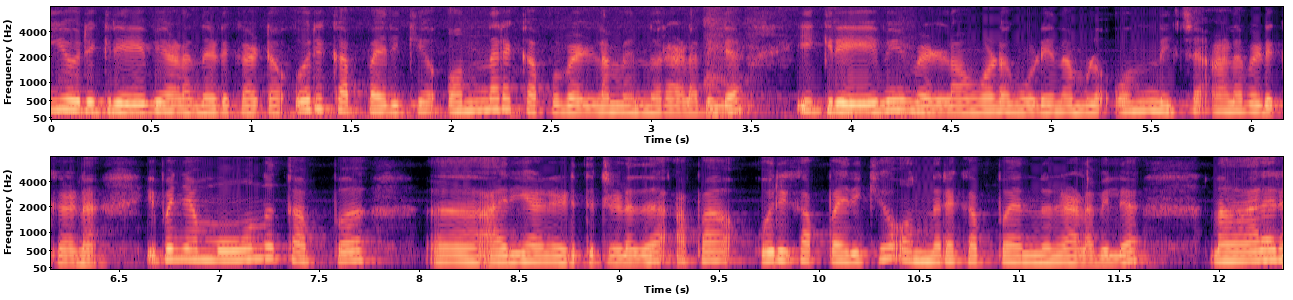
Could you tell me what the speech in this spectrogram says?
ഈ ഒരു ഗ്രേവി അളന്നെടുക്കാം കേട്ടോ. ഒരു കപ്പ് അരിക്ക് ഒന്നര കപ്പ് വെള്ളം എന്നൊരളവിൽ ഈ ഗ്രേവിയും വെള്ളവും കൂടെ കൂടി നമ്മൾ ഒന്നിച്ച് അളവെടുക്കുകയാണ് ഇപ്പം ഞാൻ മൂന്ന് കപ്പ് അരിയാണ് എടുത്തിട്ടുള്ളത്. അപ്പോൾ ഒരു കപ്പ് അരിക്ക് ഒന്നര കപ്പ് എന്നൊരളവിൽ നാലര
